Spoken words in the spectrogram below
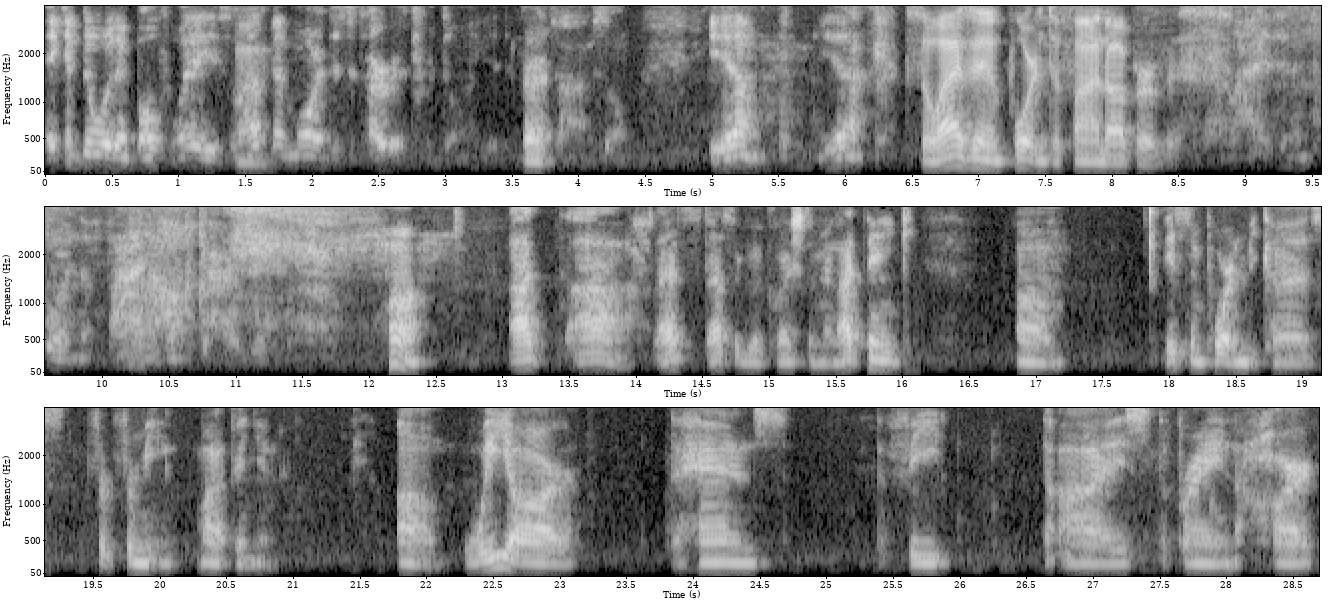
it can do it in both ways. So I've been more discouraged for doing it at Right. time. So yeah, yeah. So why is it important to find our purpose? Why is it important to find our purpose? Huh. I ah, that's that's a good question, man. I think um it's important because for, for me, my opinion, um, we are the hands, the feet, the eyes, the brain, the heart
